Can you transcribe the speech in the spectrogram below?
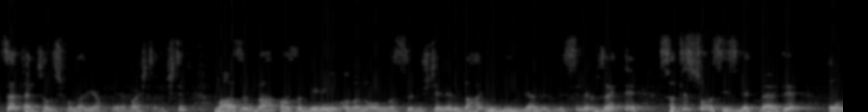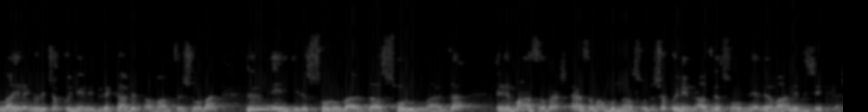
zaten çalışmalar yapmaya başlamıştık. Mağazanın daha fazla deneyim alanı olması, müşterilerin daha iyi bilgilendirilmesi ve özellikle satış sonrası hizmetlerde online'a göre çok önemli bir rekabet avantajı olan ürünle ilgili sorularda, sorunlarda e, mağazalar her zaman bundan sonra çok önemli adres olmaya devam edecekler.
